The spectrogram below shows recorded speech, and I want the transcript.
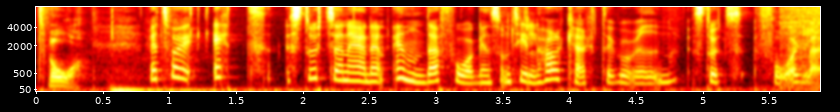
Två. Rätt svar är ett. Strutsen är den enda fågeln som tillhör kategorin strutsfåglar.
